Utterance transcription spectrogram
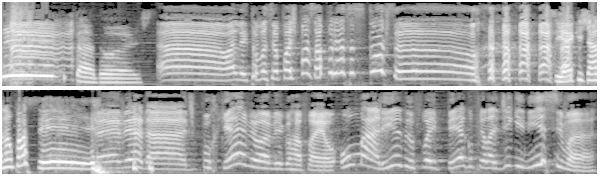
Eita, dois. Ah, olha, então você pode passar por essa situação. Se é que já não passei. É verdade. Por que, meu amigo Rafael? Um marido foi pego pela digníssima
